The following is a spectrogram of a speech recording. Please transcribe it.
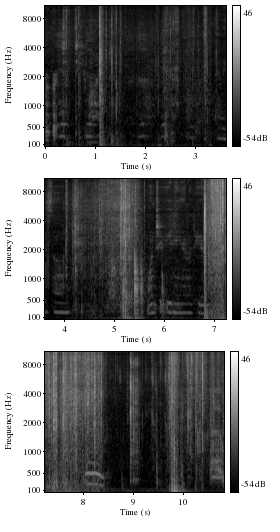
Rupert, do you mind? Maybe some. Want you eating out of here? Ooh. Oh.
